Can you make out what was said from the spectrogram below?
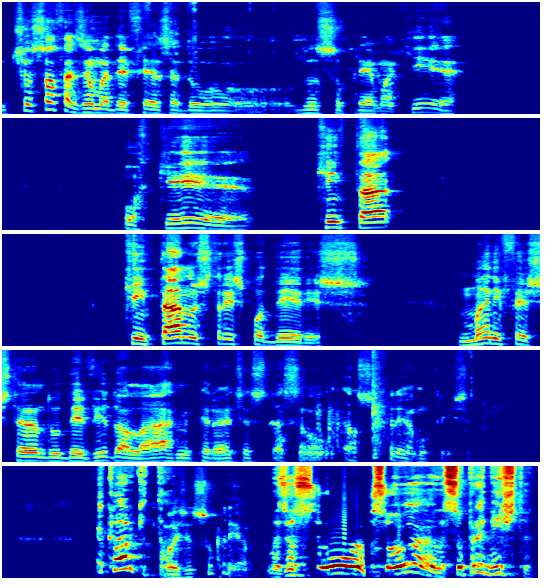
deixa eu só fazer uma defesa do, do Supremo aqui porque quem está quem tá nos três poderes manifestando o devido alarme perante a situação é o Supremo, Cristian. É claro que tá. Hoje é o Supremo. Mas eu sou, eu sou supremista.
